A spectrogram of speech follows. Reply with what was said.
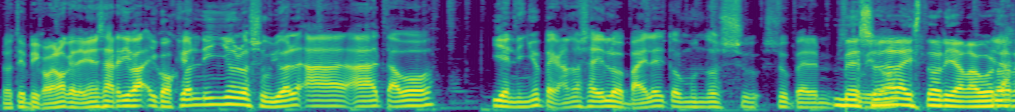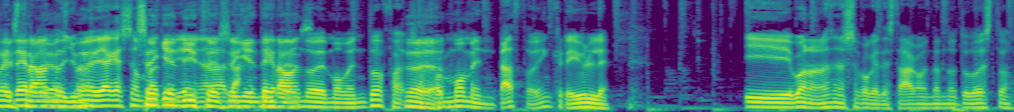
Lo típico, ¿no? Que te vienes arriba y cogió al niño, lo subió al, al- al altavoz y el niño pegándose ahí los bailes y todo el mundo su- súper. Me suena la historia, me Y acuerdo la de la gente historia. grabando, yo me veía que son Sé quién batería y dice, nada, sé la quién gente dices. grabando del momento, fue un momentazo, ¿eh? increíble. Y bueno, no, no sé por qué te estaba contando todo esto.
